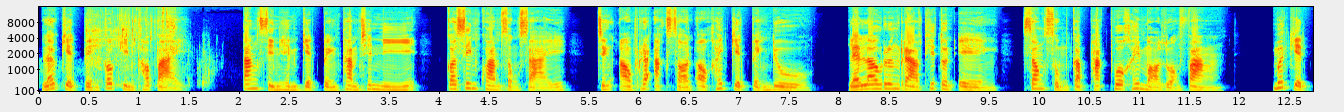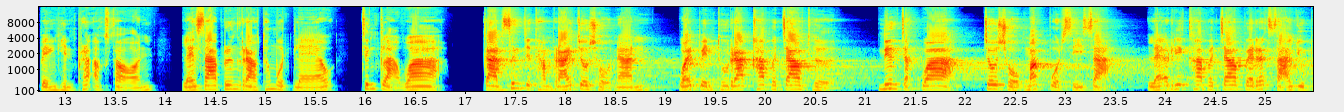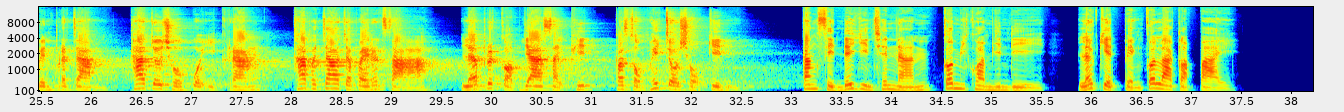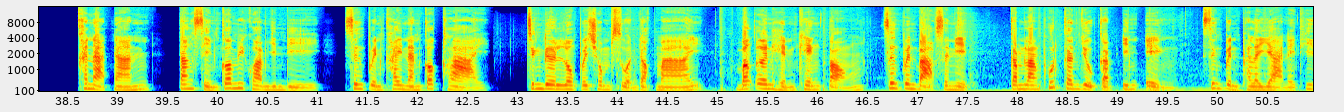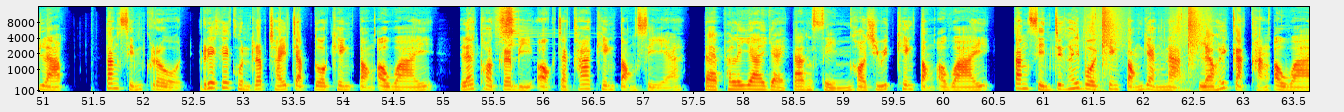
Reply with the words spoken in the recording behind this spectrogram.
แล้วเกียรติเป่งก็กินเข้าไป ตั้งสินเห็นเกียรติเป่งทำเช่นนี้ ก็สิ้นความสงสัย จึงเอาพระอักษรออกให้เกียรติเป่งดู และเล่าเรื่องราวที่ตนเอง ซ่องสมกับพักพวกให้หมอหลวงฟัง เมื่อเกียรติเป่งเห็นพระอักษร และทราบเรื่องราวทั้งหมดแล้ว จึงกล่าวว่า การซึ่งจะทำร้ายโจโฉนั้น ไว้เป็นธุระข้าพเจ้าเถิด เนื่องจากว่าโจโฉมักปวดศีรษะ และเรียกข้าพเจ้าไปรักษาอยู่เป็นประจำ ถ้าโจโฉป่วยอีกครั้ง ข้าพเจ้าจะไปรักษา แล้วประกอบยาใส่พิษ ผสมให้โจโฉกิน ตั้งสินได้ยินเช่นนั้น ก็มีความยินดี แล้วเกียรติเป่งก็ลากลับไปขณะนั้นตั้งสินก็มีความยินดี ซึ่งเป็นไข้นั้นก็คลาย จึงเดินลงไปชมสวนดอกไม้ บังเอิญเห็นเคงต๋อง ซึ่งเป็นบ่าวสนิทกำลังพูดกันอยู่กับอินเองซึ่งเป็นภรรยาในที่ลับ ตั้งสินโกรธ เรียกให้คนรับใช้จับตัวเคงต๋องเอาไว้ และถอดกระบี่ออกจากข้าเคงต๋องเสีย แต่ภรรยาใหญ่ตังสินขอชีวิตเคงต๋องเอาไว้ ตั้งสินจึงให้โบยเคงต๋องอย่างหนัก แล้วให้กักขังเอาไว้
